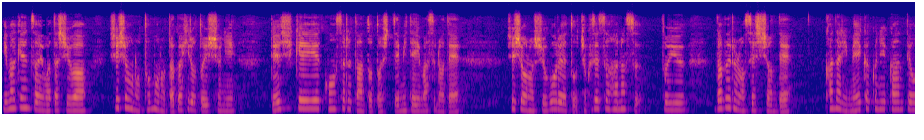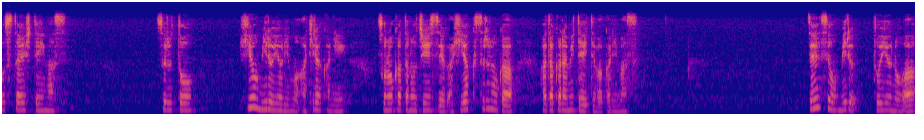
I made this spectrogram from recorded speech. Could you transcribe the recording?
今現在私は師匠の友野隆弘と一緒に霊視経営コンサルタントとして見ていますので、師匠の守護霊と直接話すというダブルのセッションでかなり明確に鑑定をお伝えしています。すると、火を見るよりも明らかにその方の人生が飛躍するのが傍から見ていてわかります。前世を見るというのは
